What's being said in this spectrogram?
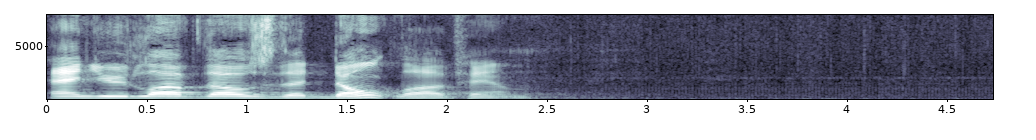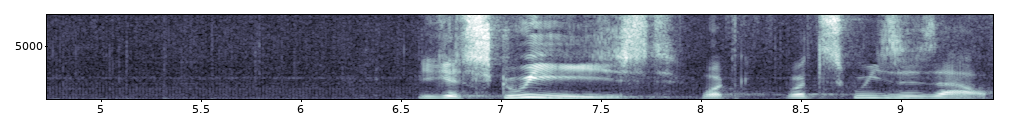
And you love those that don't love Him. You get squeezed. What, what squeezes out?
